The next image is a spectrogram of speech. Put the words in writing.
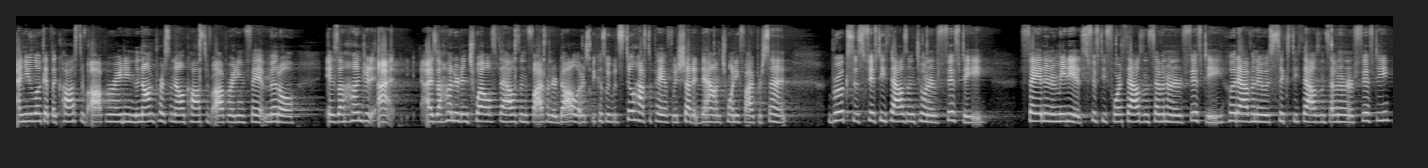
and you look at the cost of operating, the non-personnel cost of operating Fayette Middle is 100, uh, as $112,500 because we would still have to pay if we shut it down 25%. Brooks is 50,250. Fayette Intermediate is 54,750. Hood Avenue is 60,750.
